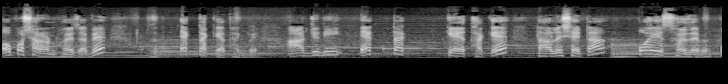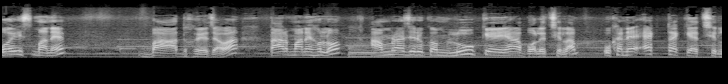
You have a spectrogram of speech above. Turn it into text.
অপসারণ হয়ে যাবে, একটা কে থাকবে। আর যদি একটা কে থাকে, তাহলে সেটা পয়েস হয়ে যাবে। পয়েস মানে বাদ হয়ে যাওয়া। তার মানে হলো, আমরা যেরকম লু কেয়া বলেছিলাম, ওখানে একটা কে ছিল,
